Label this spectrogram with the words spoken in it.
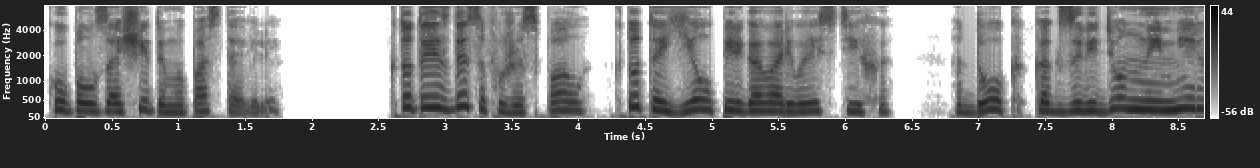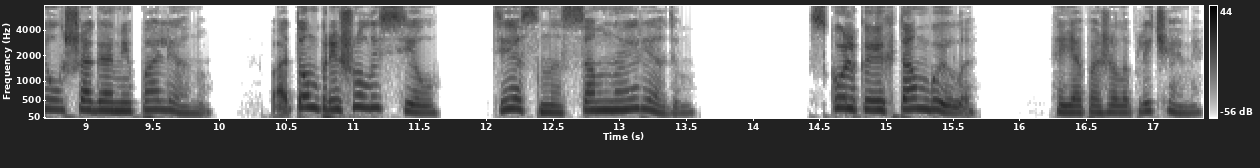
купол защиты мы поставили». Кто-то из десов уже спал, кто-то ел, переговариваясь тихо. Док, как заведенный, мерил шагами поляну. Потом пришел и сел, тесно, со мной рядом. Сколько их там было? Я пожала плечами.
